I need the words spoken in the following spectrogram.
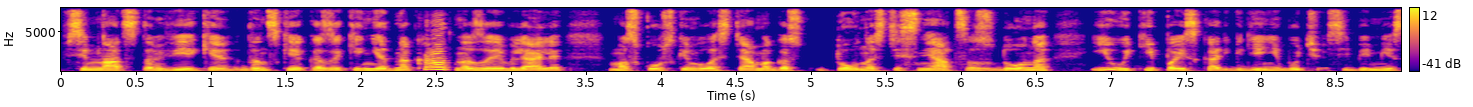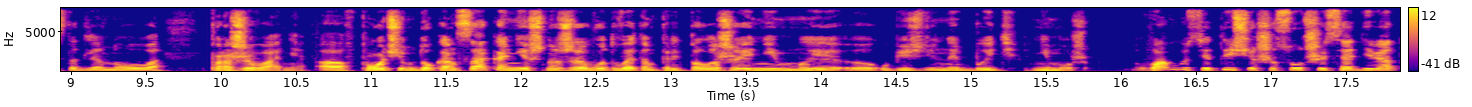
в 17 веке донские казаки неоднократно заявляли московским властям о готовности сняться с Дона и уйти поискать где-нибудь себе место для нового проживания. А, впрочем, до конца, конечно же, вот в этом предположении мы э, убеждены быть не можем. В августе 1669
